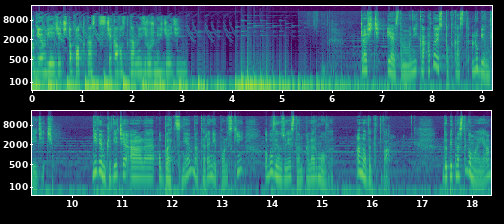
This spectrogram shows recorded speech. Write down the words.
Lubię wiedzieć to podcast z ciekawostkami z różnych dziedzin. Cześć, ja jestem Monika, a to jest podcast Lubię wiedzieć. Nie wiem, czy wiecie, ale obecnie na terenie Polski obowiązuje stan alarmowy, a nawet dwa. Do 15 maja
